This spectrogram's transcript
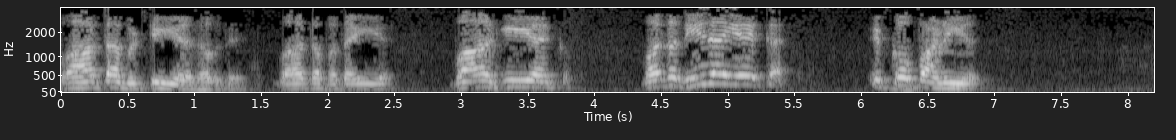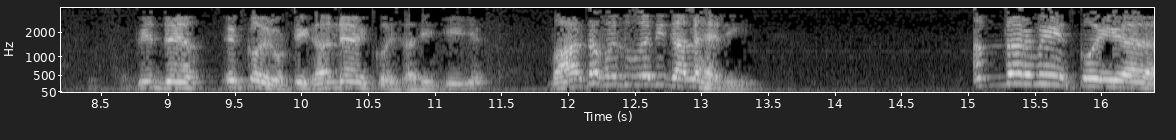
ਬਾਹਰ ਤਾਂ ਮਿੱਟੀ ਹੈ ਸਭ ਦੇ, ਬਾਹਰ ਤਾਂ ਪਤਾ ਹੀ ਹੈ। ਬਾਹਰ ਕੀ ਹੈ ਇੱਕ? ਬਾਹਰ ਤਾਂ ਦੀਦਾ ਹੀ ਹੈ ਇੱਕ। ਇੱਕੋ ਪਾਣੀ ਹੈ। ਪੀਂਦੇ ਆ ਇੱਕੋ ਹੀ ਰੋਟੀ ਖਾਂਦੇ ਆ ਇੱਕੋ ਹੀ ਸਾਰੀ ਚੀਜ਼ ਹੈ। ਬਾਹਰ ਤਾਂ ਕੋਈ ਦੂਏ ਦੀ ਗੱਲ ਹੈ ਨਹੀਂ। ਅੰਦਰ ਵੀ ਇੱਕੋ ਹੀ। ਹੈ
